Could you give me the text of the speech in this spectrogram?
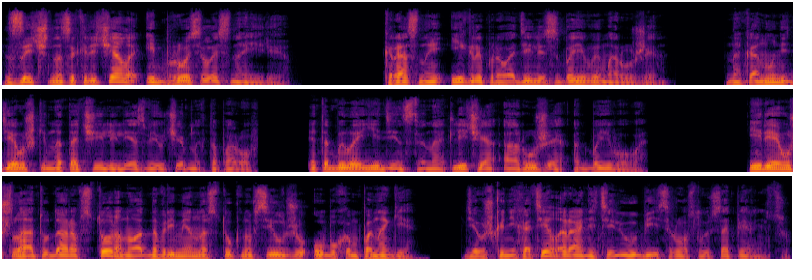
зычно закричала и бросилась на Ирию. Красные игры проводились с боевым оружием. Накануне девушки наточили лезвие учебных топоров. Это было единственное отличие оружия от боевого. Ирия ушла от удара в сторону, одновременно стукнув Силджу обухом по ноге. Девушка не хотела ранить или убить рослую соперницу.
